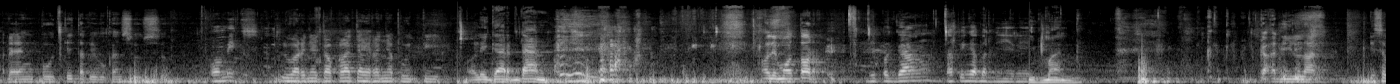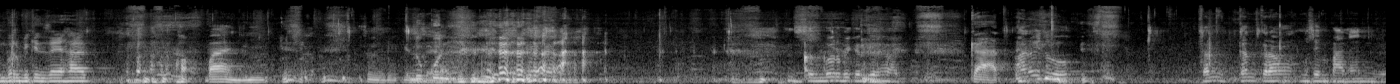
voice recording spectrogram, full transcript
Ada yang putih tapi bukan susu. Comics. Luarnya coklat, cairannya putih. Oli Gardan. Oli motor, Dipegang tapi nggak berdiri. Iman. keadilan, Disembur bikin sehat. Apa ini? dukun, Sumber bikin sehat. Kat. Anu itu. Kan kan sekarang musim panen gitu.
